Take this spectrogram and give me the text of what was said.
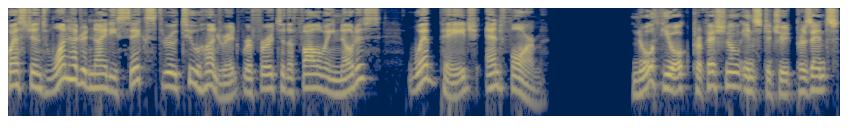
Questions 196 through 200 refer to the following notice, web page, and form. North York Professional Institute presents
